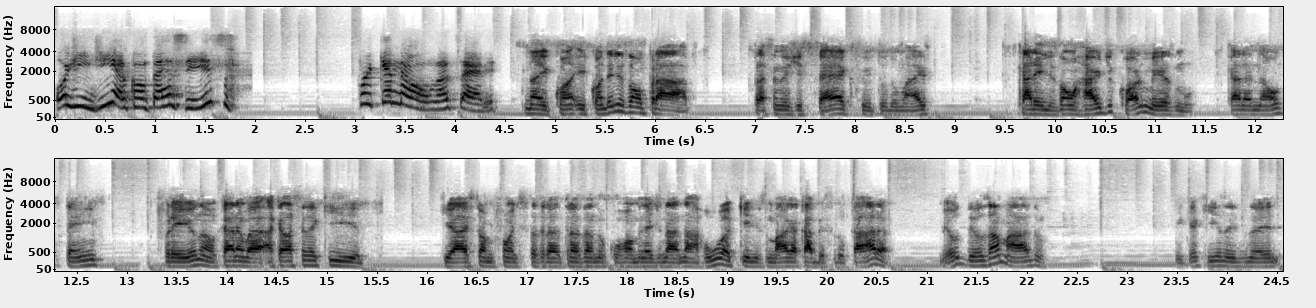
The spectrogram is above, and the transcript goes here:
Hoje em dia acontece isso? Por que não na série? Não, e, e quando eles vão pra, pra cenas de sexo e tudo mais, Cara, eles vão hardcore mesmo. Cara, não tem freio, não. Caramba, aquela cena que, que a Stormfront está tra transando com o Homeland na, na rua, que ele esmaga a cabeça do cara. Meu Deus amado. O que é aquilo? Ele, ele,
